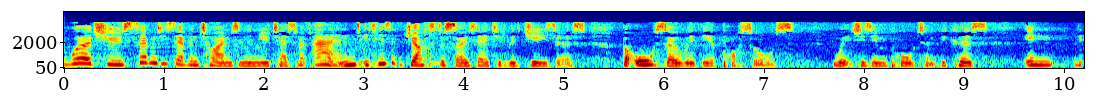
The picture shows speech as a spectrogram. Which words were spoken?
word's used 77 times in the New Testament, and it isn't just associated with Jesus, but also with the apostles, which is important because in the,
